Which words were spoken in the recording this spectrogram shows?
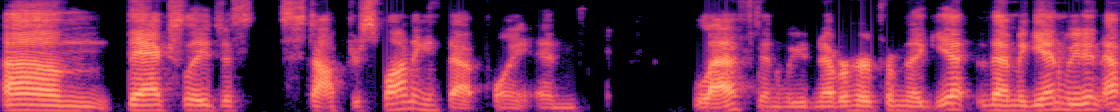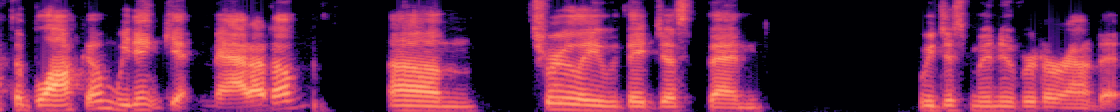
Um, they actually just stopped responding at that point and left, and we've never heard from them again. We didn't have to block them. We didn't get mad at them. Um, truly, they just been we just maneuvered around it.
